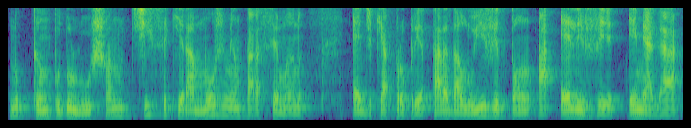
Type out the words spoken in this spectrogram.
No campo do luxo, a notícia que irá movimentar a semana é de que a proprietária da Louis Vuitton, a LVMH,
